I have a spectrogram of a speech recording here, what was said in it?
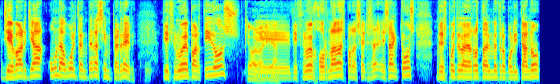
llevar ya una vuelta entera sin perder. 19 partidos, Qué barbaridad. eh, 19 jornadas para ser exa- exactos, después de la derrota del Metropolitano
